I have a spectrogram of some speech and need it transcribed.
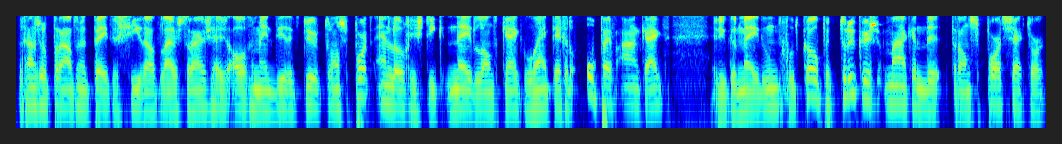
We gaan zo praten met Peter Sierat, luisteraars. Hij is algemeen directeur Transport en Logistiek Nederland. Kijken hoe hij tegen de ophef aankijkt. En u kunt meedoen. Goedkope truckers maken de transportsector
